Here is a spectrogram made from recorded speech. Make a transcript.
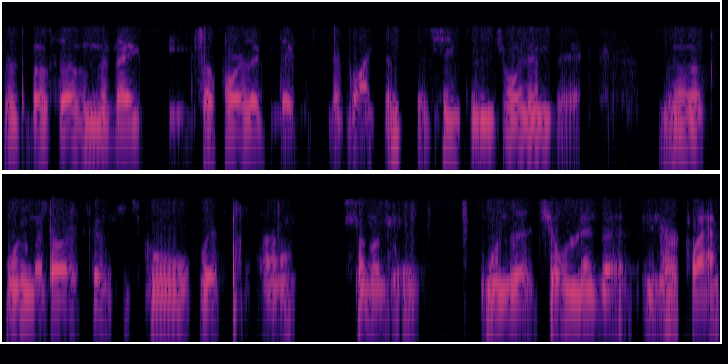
for both of them, and they so far they've they've they've liked them. They seem to enjoy them. They, uh, one of my daughters goes to school with uh, some of the one of the children in the in her class,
